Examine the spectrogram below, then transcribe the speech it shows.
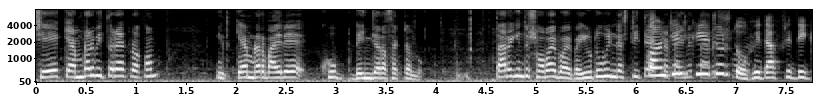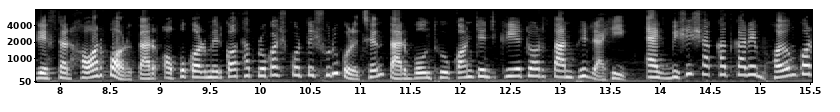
সে ক্যামেরার ভিতরে একরকম কিন্তু ক্যামেরার বাইরে খুব ডেঞ্জারাস একটা লোক। তারা কিন্তু সবাই ভয় পায়। ইউটিউব ইন্ডাস্ট্রিতে কন্টেন্ট ক্রিয়েটর তৌহিদ আফ্রিদি গ্রেফতার হওয়ার পর তার অপকর্মের কথা প্রকাশ করতে শুরু করেছেন তার বন্ধু কন্টেন্ট ক্রিয়েটর তানভীর রাহি। এক বিশেষ সাক্ষাৎকারে ভয়ঙ্কর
